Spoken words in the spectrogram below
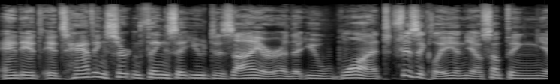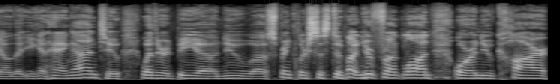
and it, it's having certain things that you desire and that you want physically and you know something you know that you can hang on to whether it be a new uh, sprinkler system on your front lawn or a new car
